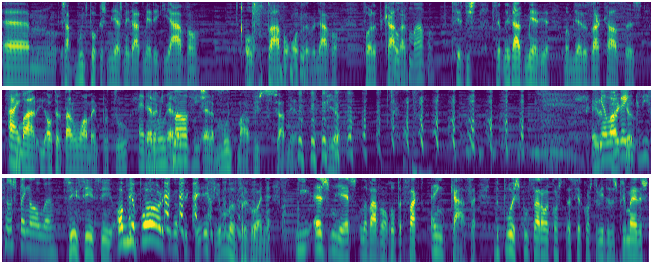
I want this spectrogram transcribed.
ahm, já muito poucas mulheres na Idade Média guiavam. Ou votavam ou trabalhavam fora de Ou casa fumavam. ser visto, por exemplo, na Idade Média, uma mulher usar calças, Ai. fumar ou tratar um homem por tu Era muito mal visto. Era muito mal visto socialmente. Havia- Era Tinha logo a Inquisição Espanhola. Sim, sim, sim. Oh, minha porca, não sei o quê. Enfim, uma vergonha. E as mulheres lavavam roupa, de facto, em casa. Depois começaram a, constru- a ser construídas as primeiras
